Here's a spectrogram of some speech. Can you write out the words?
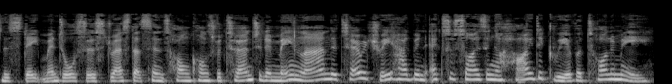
The statement also stressed that since Hong Kong's return to the mainland, the territory had been exercising a high degree of autonomy.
